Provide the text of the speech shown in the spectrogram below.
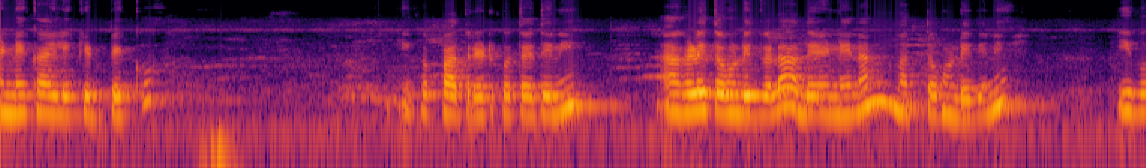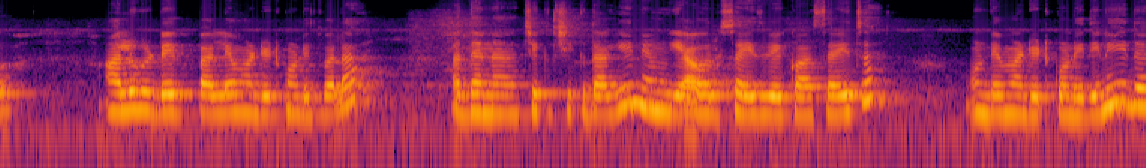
ಎಣ್ಣೆ ಕಾಯ್ಲಿಕ್ಕೆ ಇಡಬೇಕು. ಈಗ ಪಾತ್ರೆ ಇಟ್ಕೊತಾ ಇದ್ದೀನಿ. ಆಗಲೇ ತೊಗೊಂಡಿದ್ವಲ್ಲ, ಅದೇ ಎಣ್ಣೆನ ಮತ್ತೆ ತೊಗೊಂಡಿದ್ದೀನಿ. ಇವು ಆಲೂಗಡ್ಡೆ ಪಲ್ಯ ಮಾಡಿಟ್ಕೊಂಡಿದ್ವಲ್ಲ, ಅದನ್ನು ಚಿಕ್ಕ ಚಿಕ್ಕದಾಗಿ ನಿಮ್ಗೆ ಯಾವ ಸೈಜ್ ಬೇಕೋ ಆ ಸೈಜ್ ಉಂಡೆ ಮಾಡಿ ಇಟ್ಕೊಂಡಿದ್ದೀನಿ ಇದು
